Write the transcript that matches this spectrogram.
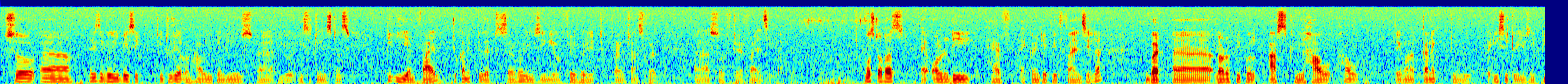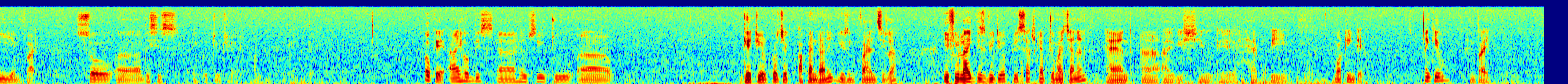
so uh, there is a very basic tutorial on how you can use uh, your EC2 instance PEM file to connect to that server using your favorite file transfer uh, software FileZilla most of us uh, already have acquainted with FileZilla but uh, a lot of people ask me how how they're gonna connect to the EC2 using PEM file so uh, this is a good tutorial. Okay I hope this uh, helps you to uh, get your project up and running using FileZilla. If you like this video please subscribe to my channel and uh, I wish you a happy working day. Thank you and bye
